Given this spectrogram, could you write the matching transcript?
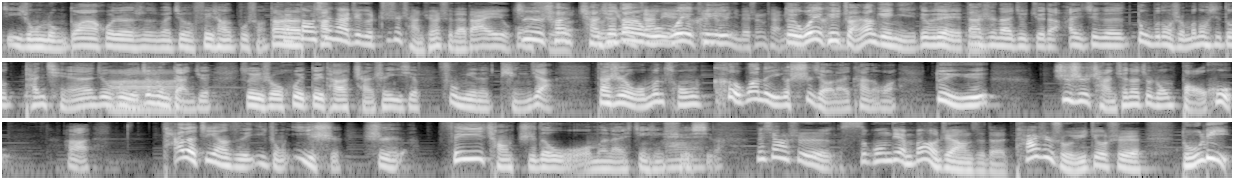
一种垄断啊，或者是什么，就非常不爽。当然到现在这个知识产权时代，大家也有知识产产权当然我我也可以对我也可以转让给你，对不对？但是呢，就觉得哎，这个动不动什么东西都谈钱，就会有这种感觉，所以说会对他产生一些负面的评价。但是我们从客观的一个视角来看的话，对于知识产权的这种保护啊，他的这样子一种意识是非常值得我们来进行学习的。那像是司空电报这样子的，它是属于就是独立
